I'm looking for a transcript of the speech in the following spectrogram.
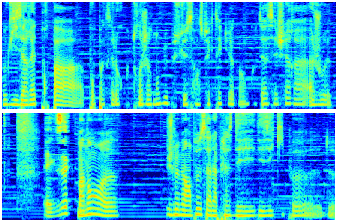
donc ils arrêtent pour pas pour pas que ça leur coûte trop cher non plus, puisque c'est un spectacle qui a quand même coûté assez cher à, à jouer. Exact. Maintenant, euh, je me mets un peu ça à la place des, des équipes euh, de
